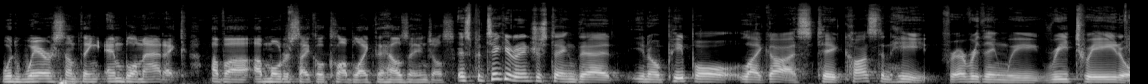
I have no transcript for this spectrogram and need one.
would wear something emblematic of a, a, motorcycle club like the Hells Angels. It's particularly interesting that you know people like us take constant heat for everything we retweet or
